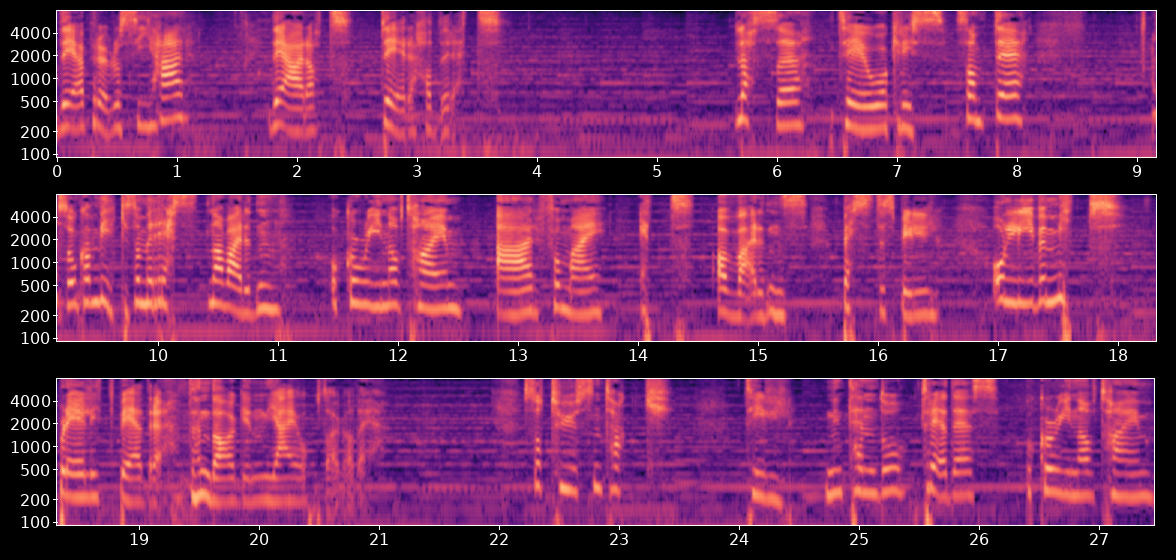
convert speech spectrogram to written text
det jeg prøver å si her. Det er at dere hadde rett. Lasse, Theo og Chris, samt det som kan virke som resten av verden. Ocarina of Time er for meg et av verdens beste spill. Og livet mitt ble litt bedre den dagen jeg oppdaga det. Så tusen takk til Nintendo 3DS, Ocarina of Time,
